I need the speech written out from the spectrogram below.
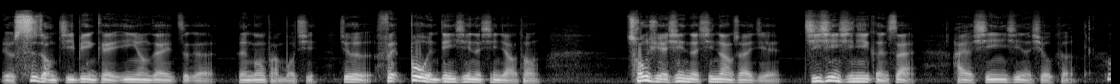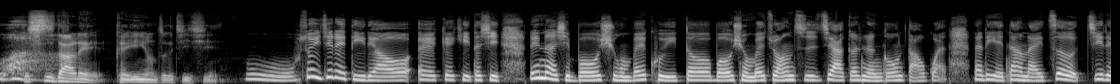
有四种疾病可以应用在这个人工反搏器，就是非不稳定性的心绞痛、充血性的心脏衰竭、急性心肌梗塞，还有心因性的休克。哇，这四大类可以应用这个机器。哦，所以这个治疗诶，机器就是你若是无想要开刀，无想要装支架跟人工导管，那你也当来做这个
